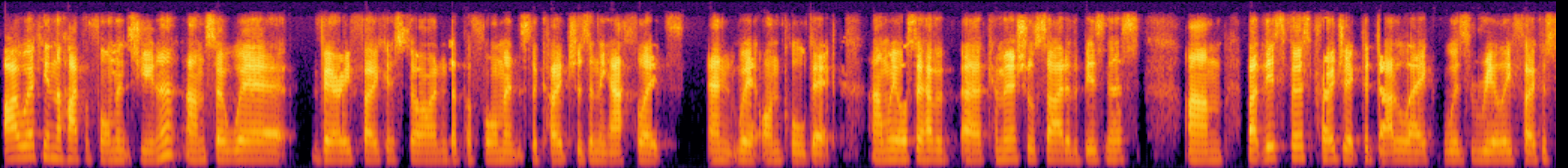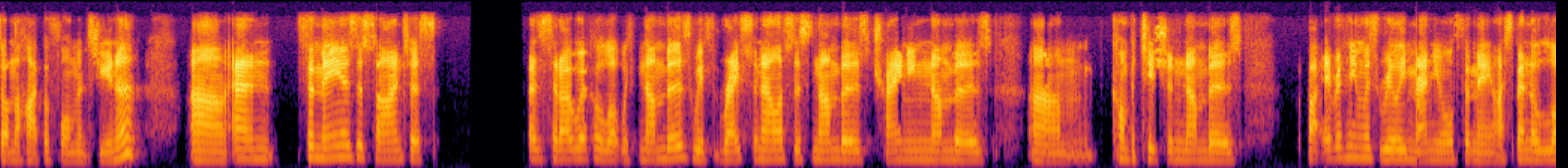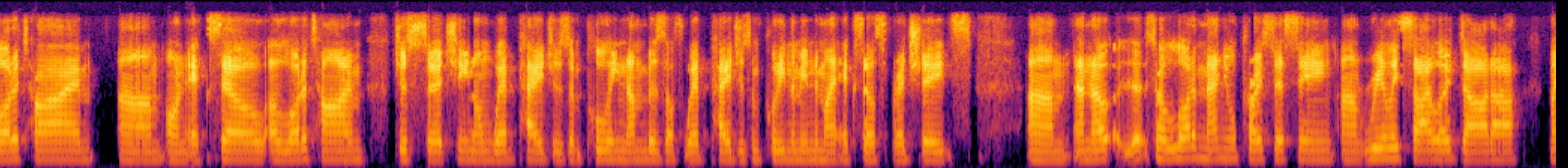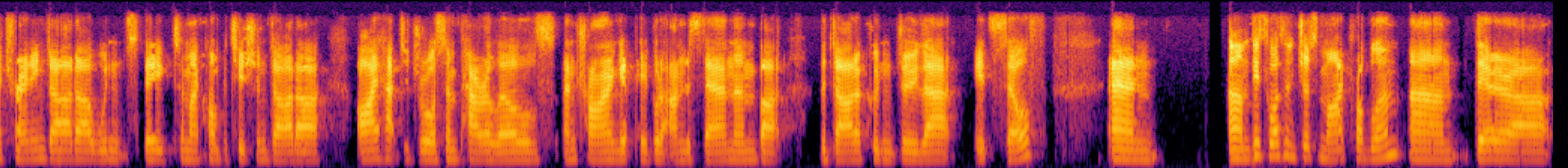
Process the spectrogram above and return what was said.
I work in the high performance unit, um, so we're very focused on the performance, the coaches, and the athletes, and we're on pool deck. Um, we also have a, a, commercial side of the business. Um, but this first project, the data lake, was really focused on the high performance unit. Uh, and for me as a scientist, as I said, I work a lot with numbers, with race analysis numbers, training numbers, um, competition numbers, but everything was really manual for me. I spent a lot of time um, on Excel, a lot of time just searching on web pages and pulling numbers off web pages and putting them into my Excel spreadsheets. Um, and uh, so a lot of manual processing, um, really siloed data. My training data wouldn't speak to my competition data. I had to draw some parallels and try and get people to understand them, but the data couldn't do that itself. And um, this wasn't just my problem. Um, there are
